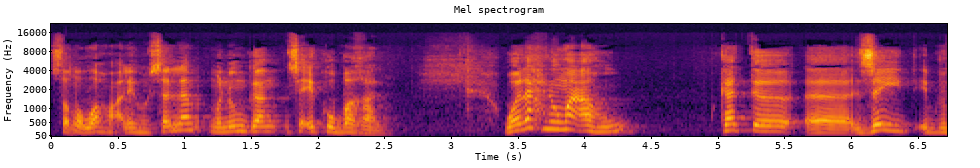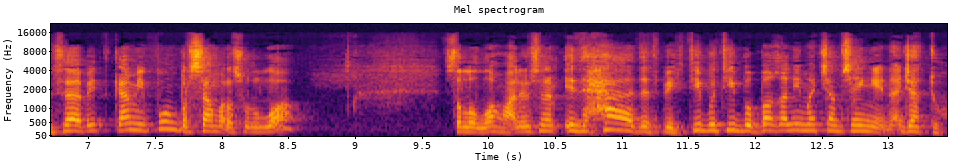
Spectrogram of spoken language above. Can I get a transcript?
sallallahu alaihi wasallam menunggang seekor bagal wa nahnu ma'ahu kata uh, Zaid ibn Thabit kami pun bersama Rasulullah sallallahu alaihi wasallam idh hadat bih tiba-tiba bagal ni macam sengit nak jatuh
